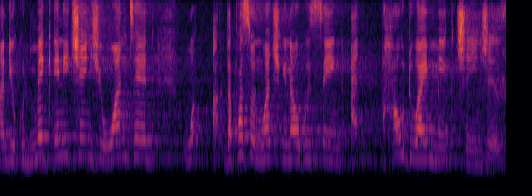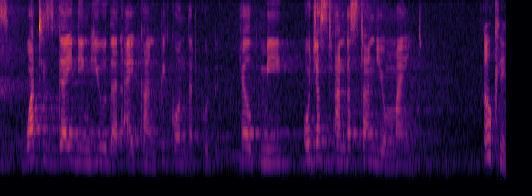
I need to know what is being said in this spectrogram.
and you could make any change you wanted? What, uh, the person watching now who's saying, How do I make changes? What is guiding you that I can pick on that could help me or just understand your mind? Okay.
